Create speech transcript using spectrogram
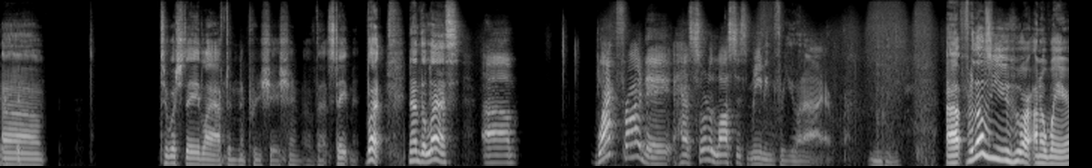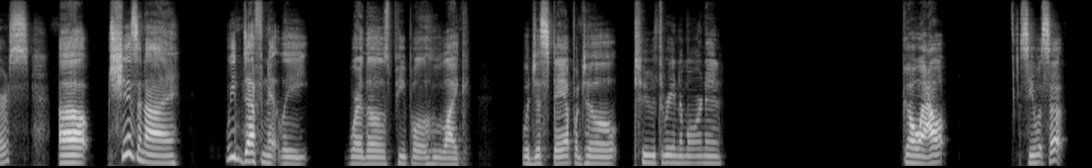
um, to which they laughed in appreciation of that statement. But nonetheless, um, Black Friday has sort of lost its meaning for you and I. Mm-hmm. Uh, for those of you who are unawares, uh, Shiz and I, we definitely were those people who like would just stay up until two, three in the morning, go out, see what's up.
